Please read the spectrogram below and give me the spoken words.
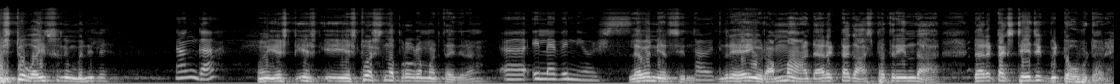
ಎಷ್ಟು ವಯಸ್ಸು ನಿಮ್ಮ ಮನೇಲಿ? ನಂಗ? ಎಷ್ಟು ಎಷ್ಟು ಎಷ್ಟು ವರ್ಷದಿಂದ ಪ್ರೋಗ್ರಾಮ್ ಮಾಡ್ತಾ ಇದ್ದೀರಾ? ಇಲೆವೆನ್ ಇಯರ್ಸ್ ಲೆವೆನ್ ಇಯರ್ಸ್ ಇಂದ? ಅಂದ್ರೆ ಇವ್ರ ಅಮ್ಮ ಡೈರೆಕ್ಟ್ ಆಗಿ ಆಸ್ಪತ್ರೆಯಿಂದ ಡೈರೆಕ್ಟ್ ಆಗಿ ಸ್ಟೇಜಿಗೆ ಬಿಟ್ಟು ಹೋಗ್ಬಿಟ್ಟವ್ರೆ.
